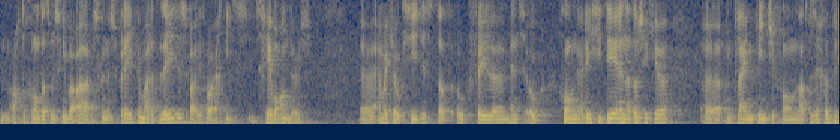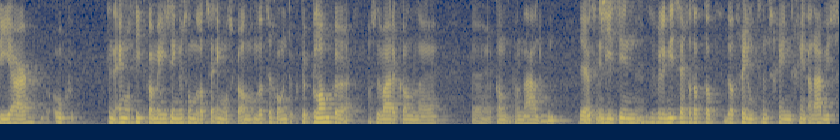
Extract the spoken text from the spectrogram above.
een achtergrond dat ze misschien wel Arabisch kunnen spreken, maar het lezen is, is wel echt iets, iets heel anders. Eh, en wat je ook ziet is dat ook vele mensen ook gewoon reciteren, net als dat je eh, een klein kindje van, laten we zeggen, drie jaar ook een Engels lied kan meezingen zonder dat ze Engels kan. Omdat ze gewoon de, de klanken, als het ware, kan, kan, kan nadoen. Ja, dus in die zin dus wil ik niet zeggen dat, dat, dat vele moslims geen, geen Arabisch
